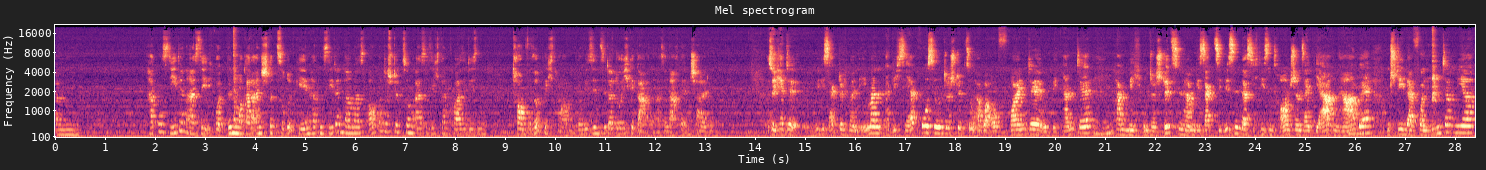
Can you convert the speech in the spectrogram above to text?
Ähm, hatten Sie denn, als Sie, ich will noch mal gerade einen Schritt zurückgehen, hatten Sie denn damals auch Unterstützung, als Sie sich dann quasi diesen Traum verwirklicht haben? Oder wie sind Sie da durchgegangen, also nach der Entscheidung? Also ich hatte, wie gesagt, durch meinen Ehemann hatte ich sehr große Unterstützung, aber auch Freunde und Bekannte mhm. haben mich unterstützt und haben gesagt, sie wissen, dass ich diesen Traum schon seit Jahren habe mhm. und stehen da voll hinter mir.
